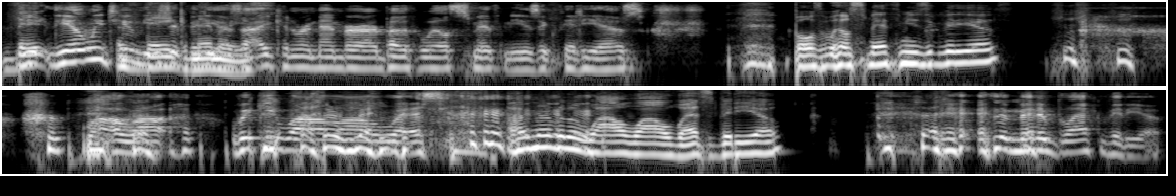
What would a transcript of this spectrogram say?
The, Vague- the only two music videos memories. I can remember are both Will Smith music videos. both Will Smith music videos. Wow, wow, Wiki Wild Wild remember. West, I remember the Wild Wild West video. and the Men in Black video.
